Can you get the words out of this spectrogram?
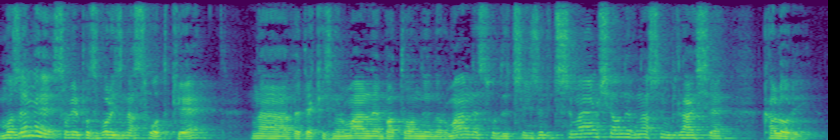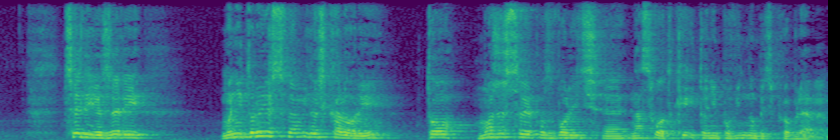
Możemy sobie pozwolić na słodkie, nawet jakieś normalne batony, normalne słodycze, jeżeli trzymają się one w naszym bilansie kalorii. Czyli jeżeli monitorujesz swoją ilość kalorii, to możesz sobie pozwolić e, na słodkie i to nie powinno być problemem.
